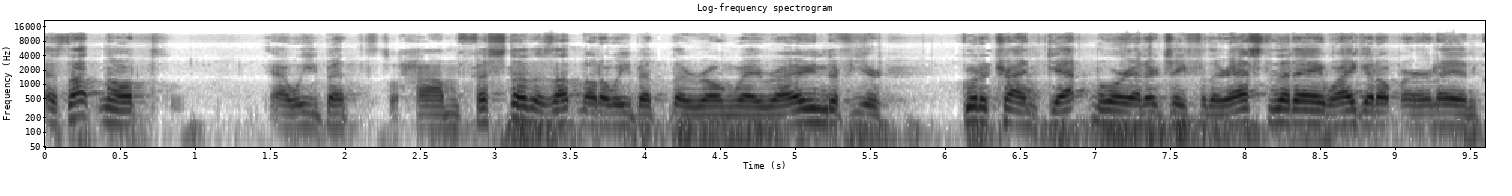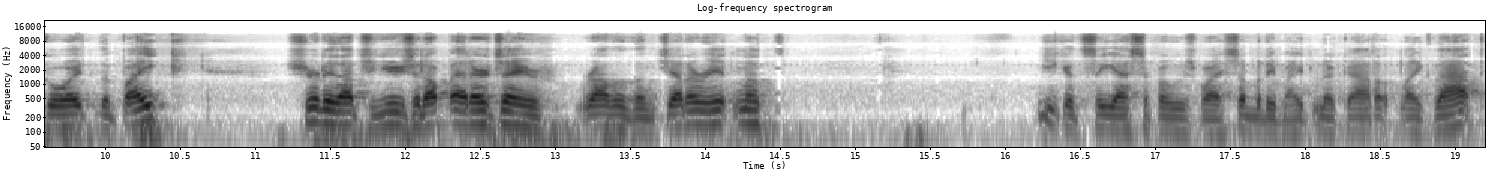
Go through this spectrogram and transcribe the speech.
Is that not a wee bit ham-fisted? Is that not a wee bit the wrong way round? If you're going to try and get more energy for the rest of the day, why get up early and go out the bike? Surely that's using up energy rather than generating it. You can see, I suppose, why somebody might look at it like that.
